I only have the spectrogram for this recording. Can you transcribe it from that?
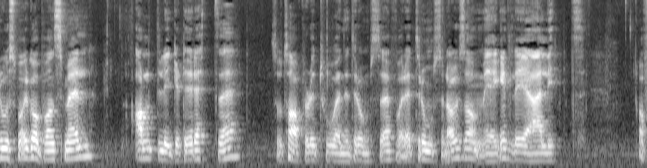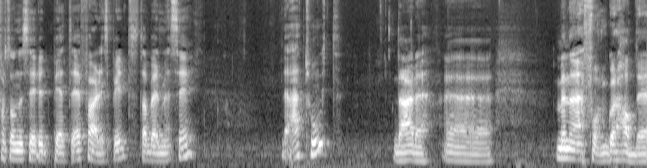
Rosenborg går på en smell. Alt ligger til rette. Så taper du 2-1 i Tromsø for et Tromsø-lag som egentlig er litt I hvert fall sånn det ser ut PT. Ferdigspilt tabellmessig. Det er tungt. Det er det. Eh, men eh, Formgård hadde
